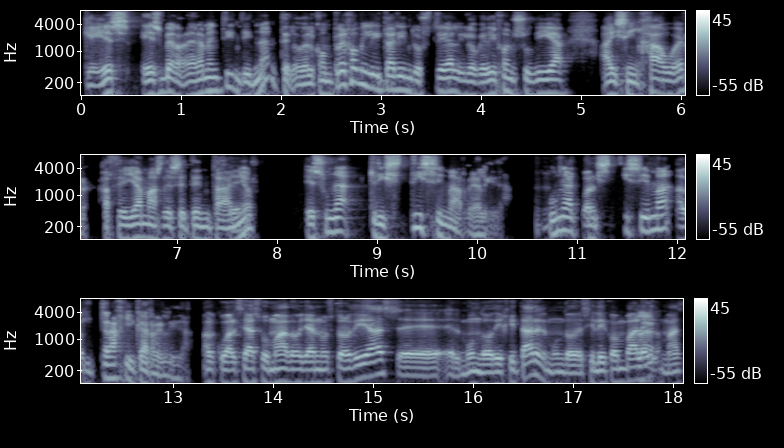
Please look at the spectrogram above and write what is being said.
que es, es, verdaderamente indignante. Lo del complejo militar industrial y lo que dijo en su día Eisenhower hace ya más de 70 años es una tristísima realidad. Una tristísima y trágica realidad. Al cual se ha sumado ya en nuestros días eh, el mundo digital, el mundo de Silicon Valley, más,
